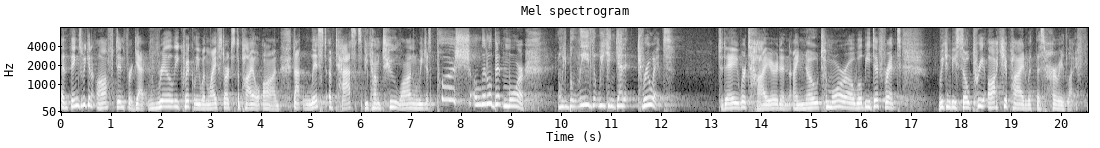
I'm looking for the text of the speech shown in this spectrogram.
and things we can often forget really quickly when life starts to pile on. That list of tasks become too long, and we just push a little bit more, and we believe that we can get it through it. Today we're tired, and I know tomorrow will be different. We can be so preoccupied with this hurried life,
